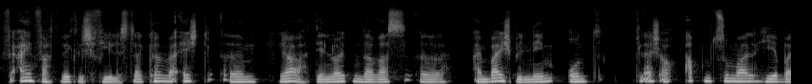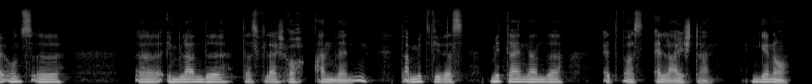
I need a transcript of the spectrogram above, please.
vereinfacht wirklich vieles. Da können wir echt, ähm, ja, den Leuten da was, äh, ein Beispiel nehmen und vielleicht auch ab und zu mal hier bei uns äh, äh, im Lande das vielleicht auch anwenden, damit wir das miteinander etwas erleichtern. Genau.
